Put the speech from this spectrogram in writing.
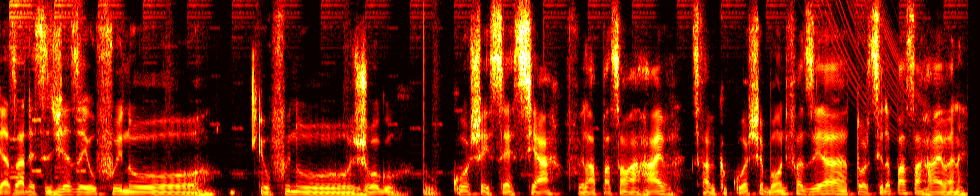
Em pesar desses dias aí eu fui no. Eu fui no jogo do Coxa e CSA, fui lá passar uma raiva. Sabe que o Coxa é bom de fazer a torcida passar raiva, né?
